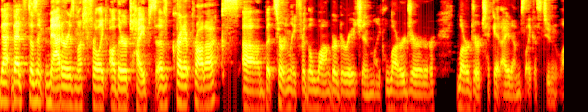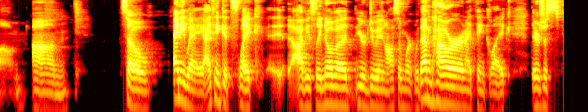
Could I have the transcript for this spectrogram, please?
that that doesn't matter as much for like other types of credit products um, but certainly for the longer duration like larger larger ticket items like a student loan. Um, so anyway i think it's like obviously nova you're doing awesome work with MPOWER and i think like there's just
